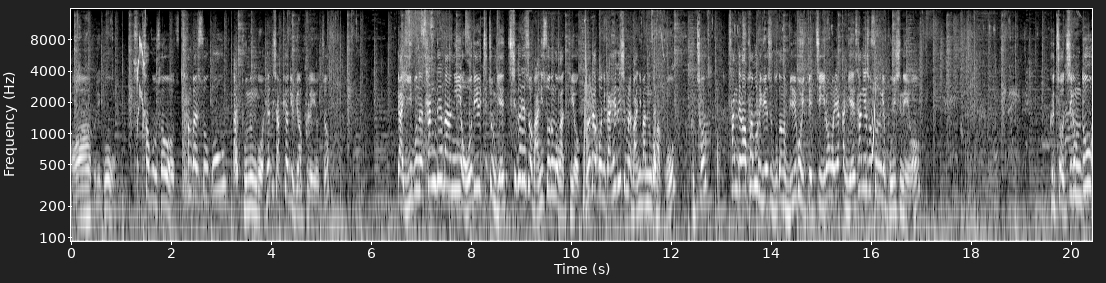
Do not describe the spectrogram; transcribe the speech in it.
아 그리고 툭 하고서 한 발 쏘고 딱 도는 거. 헤드샷 피하기 위한 플레이였죠 그러니까 이분은 상대방이 어디일지 좀 예측을 해서 많이 쏘는 것 같아요. 그러다 보니까 헤드심을 많이 받는 것 같고. 그쵸? 상대가 화물을 위해서 누군가 밀고 있겠지. 이런 걸 약간 예상해서 쏘는 게 보이시네요. 그쵸? 지금도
